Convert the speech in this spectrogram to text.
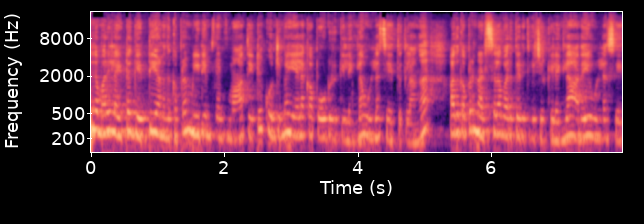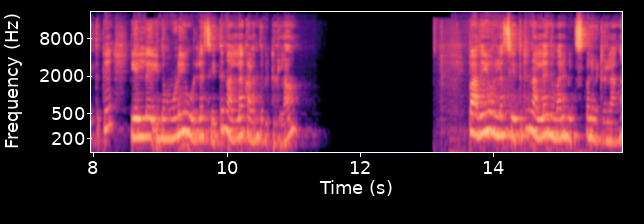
இந்த மாதிரி லைட்டாக கெட்டி ஆனதுக்கப்புறம் மீடியம் ஃப்ளேம் மாற்றிட்டு கொஞ்சமாக ஏலக்காய் பவுடர் இருக்கு இல்லைங்களா உள்ளே சேர்த்துக்கலாங்க. அதுக்கப்புறம் நட்ஸ் எல்லாம் வறுத்தெடுத்து வச்சுருக்கு இல்லைங்களா அதையும் உள்ளே சேர்த்துட்டு எள்ளு இந்த மூணையும் உள்ளே சேர்த்து நல்லா கலந்து விட்டுடலாம் இப்போ அதையும் உள்ளே சேர்த்துட்டு நல்லா இந்த மாதிரி மிக்ஸ் பண்ணி விட்டுடலாங்க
